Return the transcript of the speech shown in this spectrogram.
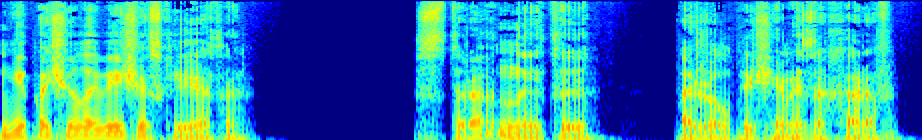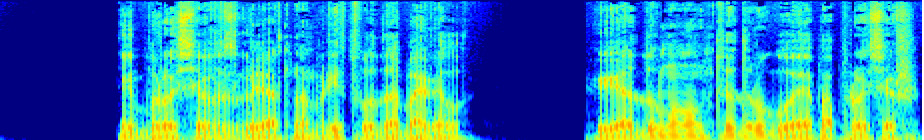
Не по-человечески это. Странный ты, — пожал плечами Захаров. И, бросив взгляд на бритву, добавил. Я думал, ты другое попросишь.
